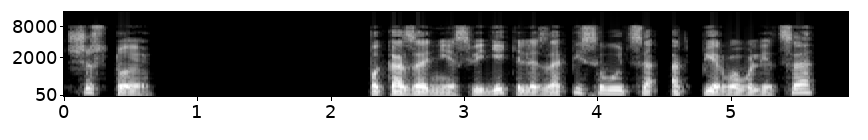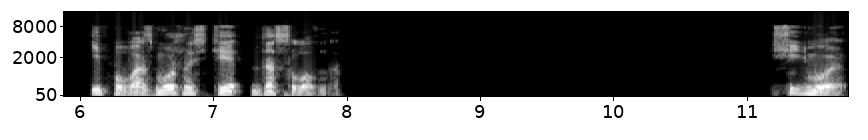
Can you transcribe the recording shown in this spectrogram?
Шестое. Показания свидетеля записываются от первого лица и по возможности дословно. Седьмое.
